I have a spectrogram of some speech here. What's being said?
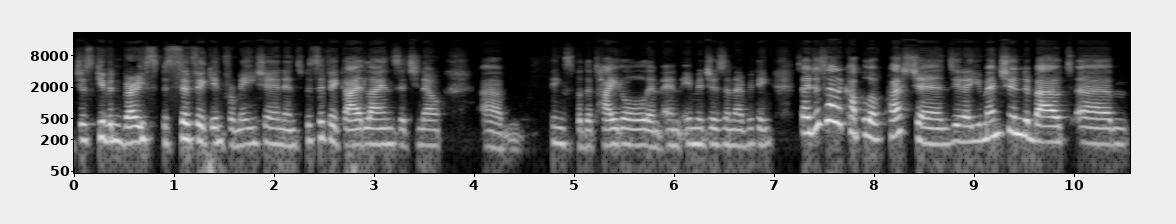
just given very specific information and specific guidelines that you know um, things for the title and, and images and everything. So I just had a couple of questions. You know, you mentioned about um,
